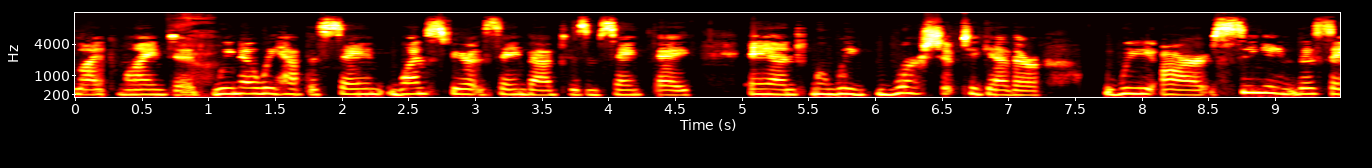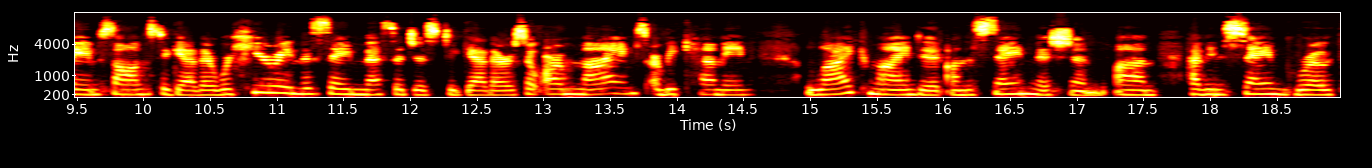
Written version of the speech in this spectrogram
like minded. Yeah. We know we have the same one spirit, the same baptism, same faith. And when we worship together, we are singing the same songs together. We're hearing the same messages together. So our minds are becoming like minded on the same mission, um, having the same growth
